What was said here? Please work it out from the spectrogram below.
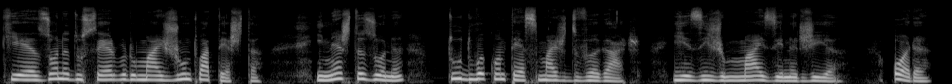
que é a zona do cérebro mais junto à testa. E nesta zona, tudo acontece mais devagar e exige mais energia. Ora,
